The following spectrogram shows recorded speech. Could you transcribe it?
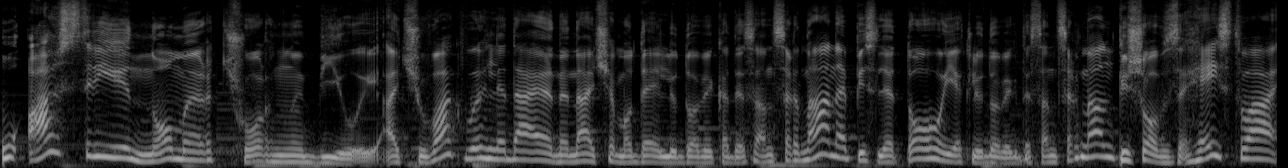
У Австрії номер чорно-білий, а чувак виглядає неначе модель Людовіка де Сансернана після того, як Людовік де Сансернан пішов з гейства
